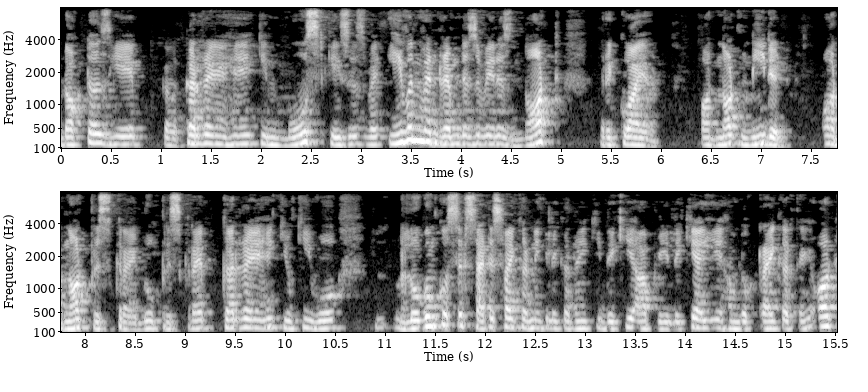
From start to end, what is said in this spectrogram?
डॉक्टर्स ये कर रहे हैं कि most cases even when remdesivir is not required और नॉट नीडेड और नॉट प्रिस्क्राइब वो प्रिस्क्राइब कर रहे हैं क्योंकि वो लोगों को सिर्फ़ सेटिस्फाई करने के लिए कर रहे हैं कि देखिए आप ये लेके आइए हम लोग ट्राई करते हैं। और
